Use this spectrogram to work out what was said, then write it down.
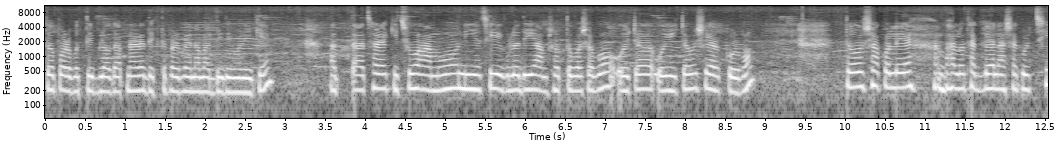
তো পরবর্তী ব্লগ আপনারা দেখতে পারবেন আমার দিদিমণিকে। আর তাছাড়া কিছু আমও নিয়েছি, এগুলো দিয়ে আমসত্ত্ব বসাবো, ওইটা, ওইটাও শেয়ার করব। তো সকলে ভালো থাকবেন আশা করছি।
